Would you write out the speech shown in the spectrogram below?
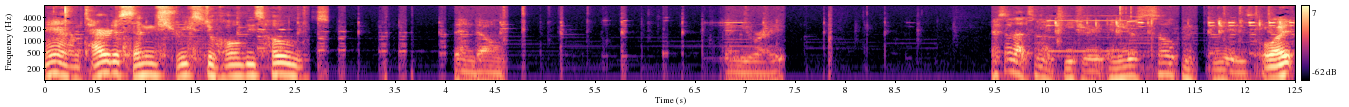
Man, I'm tired of sending streaks to all these hoes. Then don't. Right. I said that to my teacher, and he was so confused. What?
